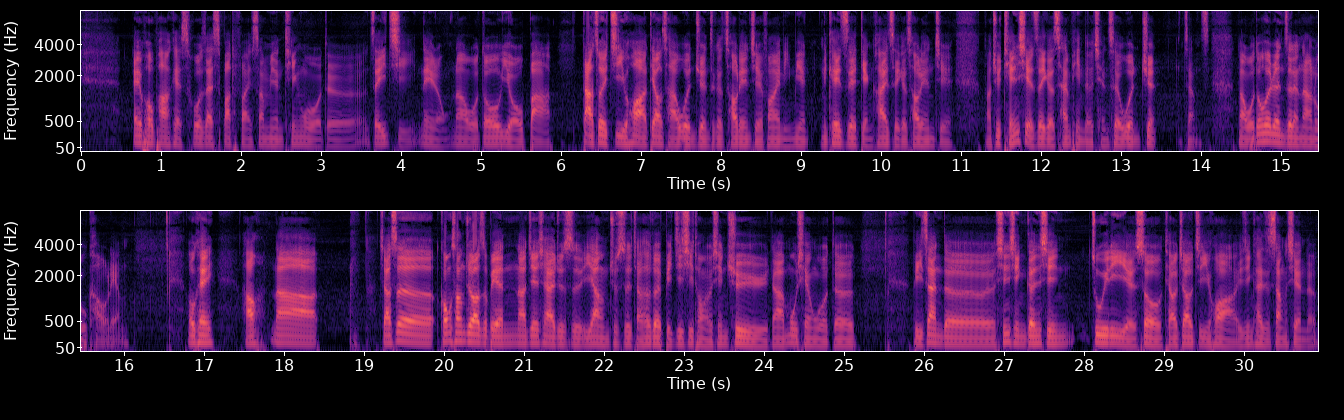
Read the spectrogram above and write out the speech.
Apple Podcast 或者在 Spotify 上面听我的这一集内容，那我都有把大罪计划调查问卷这个超链接放在里面，你可以直接点开这个超链接，然后去填写这个产品的前测问卷，这样子，那我都会认真的纳入考量。OK，好，那假设工商就到这边，那接下来就是一样，就是假设对笔记系统有兴趣，那目前我的笔站的新型更新，注意力野兽调教计划已经开始上线了。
